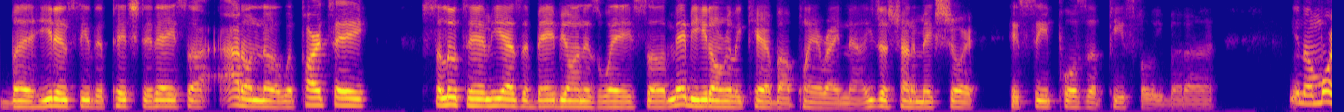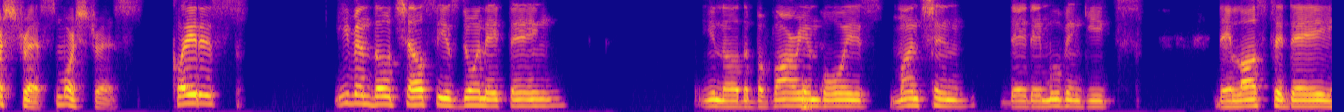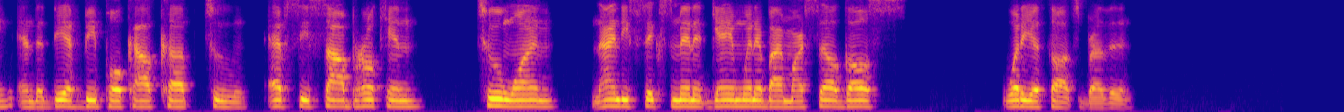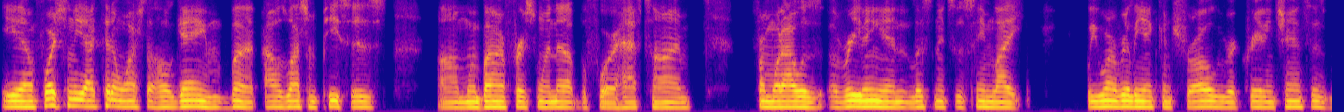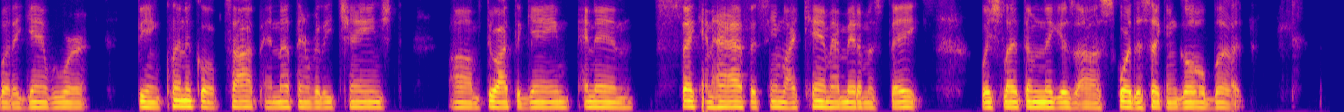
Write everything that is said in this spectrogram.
but he didn't see the pitch today. So I don't know. With Partey, salute to him. He has a baby on his way, so maybe he don't really care about playing right now. He's just trying to make sure his seat pulls up peacefully. But uh, you know, more stress, more stress. Cletus, even though Chelsea is doing their thing, you know, the Bavarian boys, Munchen, they they moving geeks. They lost today in the DFB Pokal Cup to FC Saarbrücken 2-1, 96 minute game winner by Marcel Gaus. What are your thoughts, brother? Yeah, unfortunately, I couldn't watch the whole game, but I was watching pieces um, when Bayern first went up before halftime. From what I was reading and listening to, seemed like we weren't really in control. We were creating chances, but again, we were being clinical up top, and nothing really changed um, throughout the game. And then second half, it seemed like Cam had made a mistake, which let them niggas uh, score the second goal. But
